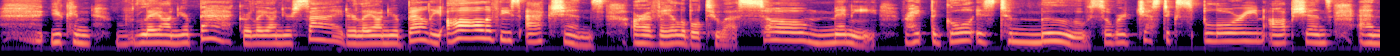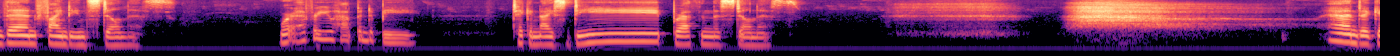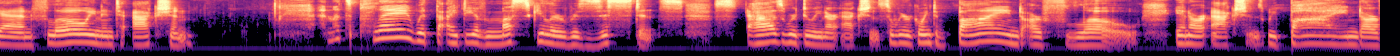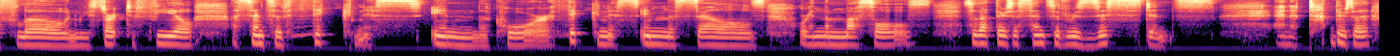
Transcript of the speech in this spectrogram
You can lay on your back or lay on your side or lay on your belly. All of these actions are available to us. So many, right? The goal is to move. So we're just exploring options and then finding stillness. Wherever you happen to be, take a nice deep breath in the stillness. And again, flowing into action. And let's play with the idea of muscular resistance as we're doing our actions. So we're going to bind our flow in our actions. We bind our flow and we start to feel a sense of thickness in the core, thickness in the cells or in the muscles, so that there's a sense of resistance and there's a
